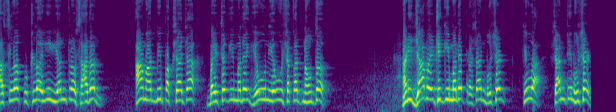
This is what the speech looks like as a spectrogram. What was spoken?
असलं कुठलंही यंत्र साधन आम आदमी पक्षाच्या बैठकीमध्ये घेऊन येऊ शकत नव्हतं. आणि ज्या बैठकीमध्ये प्रशांत भूषण किंवा शांतीभूषण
